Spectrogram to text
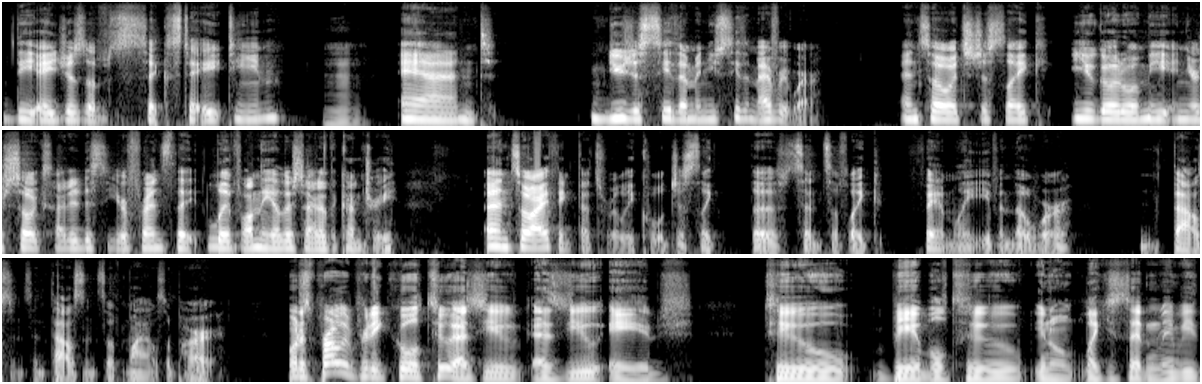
the ages of six to eighteen, Mm. and you just see them and you see them everywhere. And so it's just like you go to a meet and you're so excited to see your friends that live on the other side of the country. And so I think that's really cool. Just like the sense of like family, even though we're thousands and thousands of miles apart. Well, it's probably pretty cool too as you as you age to be able to you know like you said and maybe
